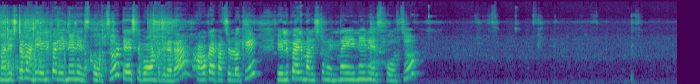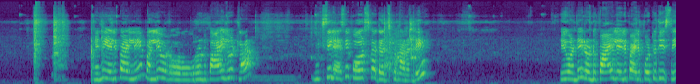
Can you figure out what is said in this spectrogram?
మన ఇష్టం అండి ఎల్లిపాయలు ఎన్నైనా వేసుకోవచ్చు. టేస్ట్ బాగుంటుంది కదా ఆవకాయ పచ్చడిలోకి. ఎల్లిపాయలు మన ఇష్టం ఎన్న ఎన్నైనా వేసుకోవచ్చు. నేను ఎల్లిపాయలని? మళ్ళీ రెండు పాయలు ఇట్లా మిక్సీలో వేసి ఫోర్స్గా తెచ్చుకున్నానండి ఇదిగోండి రెండు పాయలు ఎల్లిపాయలు పొట్టు తీసి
